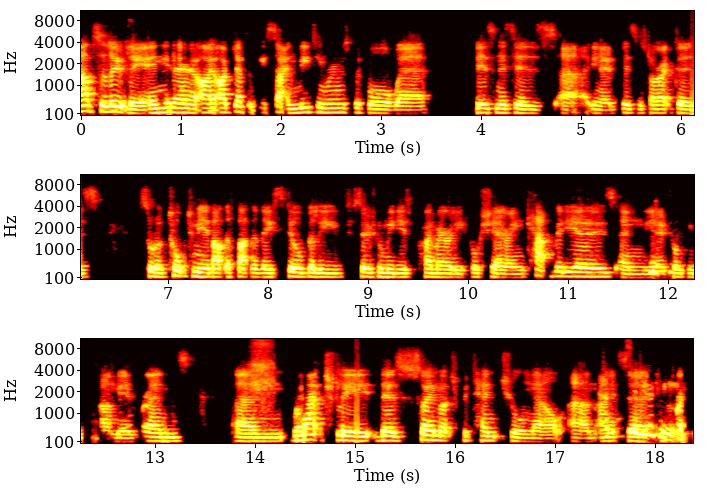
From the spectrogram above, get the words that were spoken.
Absolutely, and you know I, have definitely sat in meeting rooms before where businesses, uh, you know, business directors sort of talk to me about the fact that they still believe social media is primarily for sharing cat videos and you know talking to family and friends. Um, when actually there's so much potential now um, and Absolutely. it's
